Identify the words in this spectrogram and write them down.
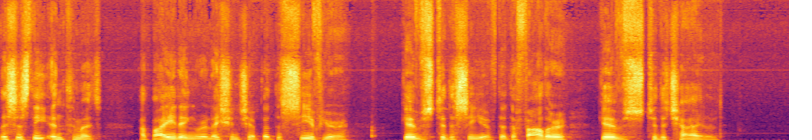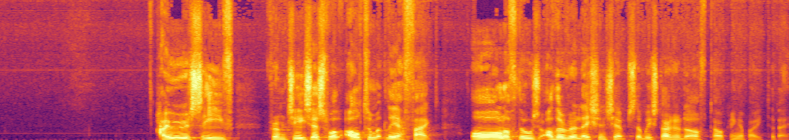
This is the intimate, abiding relationship that the Savior gives to the saved, that the Father gives to the child. How we receive from Jesus will ultimately affect all of those other relationships that we started off talking about today.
